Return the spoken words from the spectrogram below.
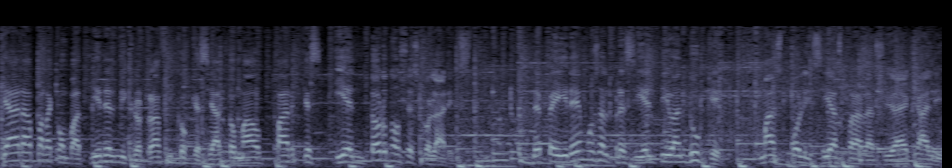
¿Qué hará para combatir el microtráfico que se ha tomado parques y entornos escolares? Le pediremos al presidente Iván Duque más policías para la ciudad de Cali.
